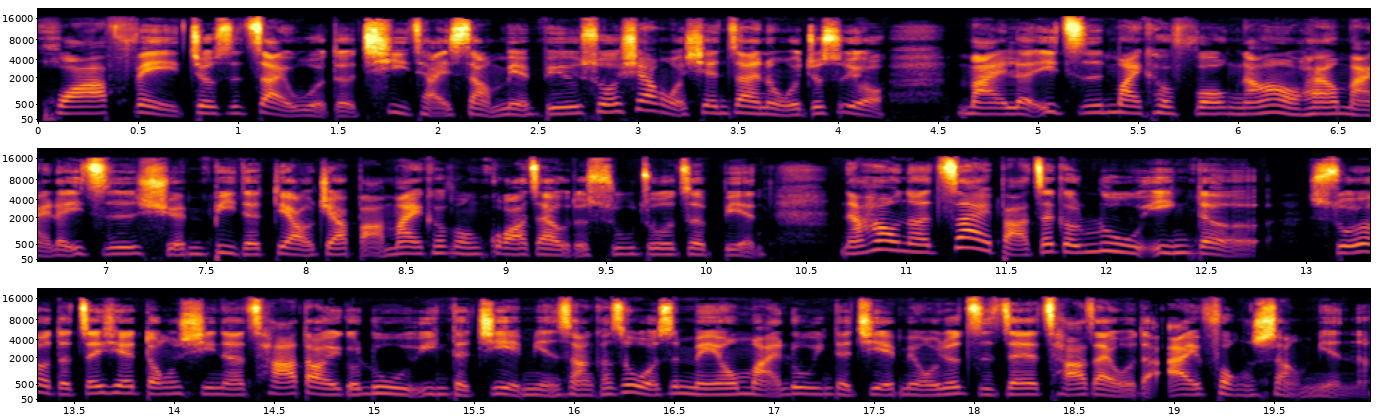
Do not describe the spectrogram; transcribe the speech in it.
花费，就是在我的器材上面。比如说像我现在呢，我就是有买了一支麦克风，然后我还要买了一支悬臂的吊架，把麦克风挂在我的书桌这边，然后呢再把这个录音的。所有的这些东西呢，插到一个录音的界面上。可是我是没有买录音的界面，我就直接插在我的 iPhone 上面呢。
